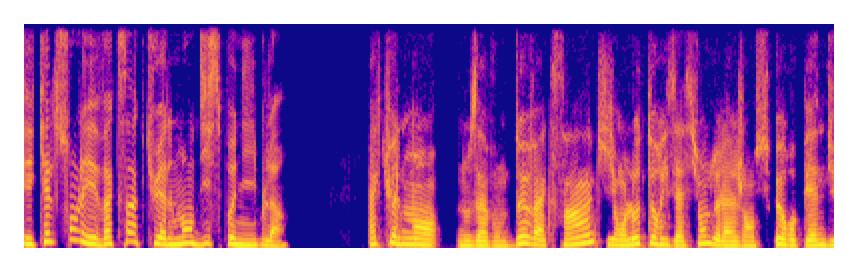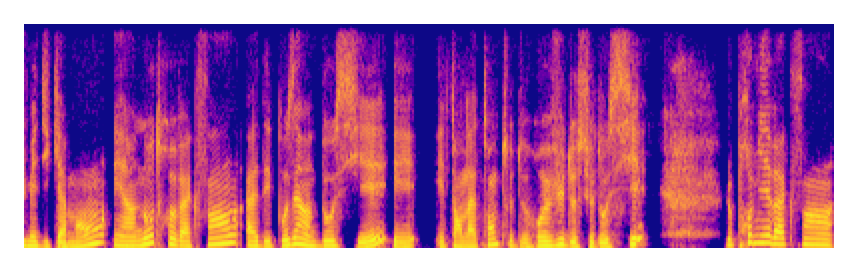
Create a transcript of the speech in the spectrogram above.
Et quels sont les vaccins actuellement disponibles? Actuellement, nous avons deux vaccins qui ont l'autorisation de l'Agence européenne du médicament et un autre vaccin a déposé un dossier et est en attente de revue de ce dossier. Le premier vaccin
